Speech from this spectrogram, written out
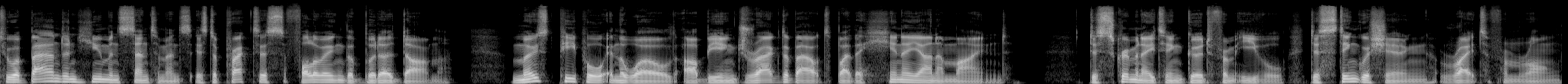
to abandon human sentiments is to practice following the Buddha Dharma. Most people in the world are being dragged about by the Hinayana mind, discriminating good from evil, distinguishing right from wrong,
